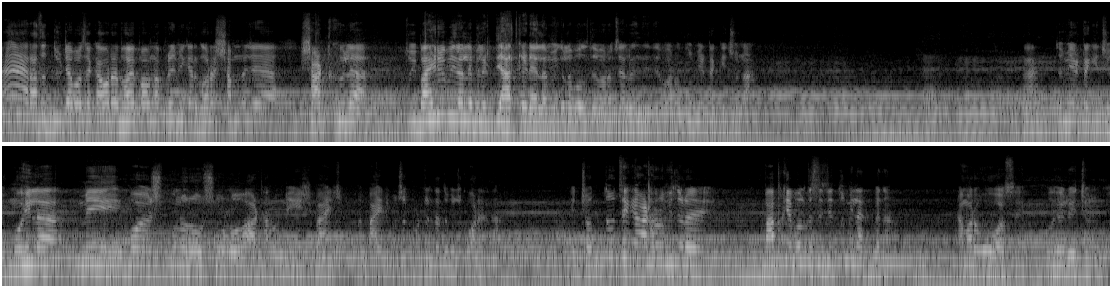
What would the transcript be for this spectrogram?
হ্যাঁ রাতের দুইটা বাজে, কাউরে ভয় পাও না, প্রেমিকার ঘরের সামনে যে শার্ট খুলা তুই বাইরে বিড়ালে বিলেট দিয়ে হাত কেটে এলাম, এগুলো বলতে পারো চ্যালেঞ্জ দিতে পারো। তুমি একটা কিছু না? হ্যাঁ? তুমি একটা কিছু। মহিলা, মেয়ে, বয়স পনেরো, ষোলো, আঠারো, বিশ, বাইশ বাইশ বছর পর্যন্ত এত কিছু করে না। এই চোদ্দ থেকে আঠারো ভিতরে বাপকে বলতেছে যে, তুমি লাগবে না। আমার ও আছে, ও হইলেই চলবে।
